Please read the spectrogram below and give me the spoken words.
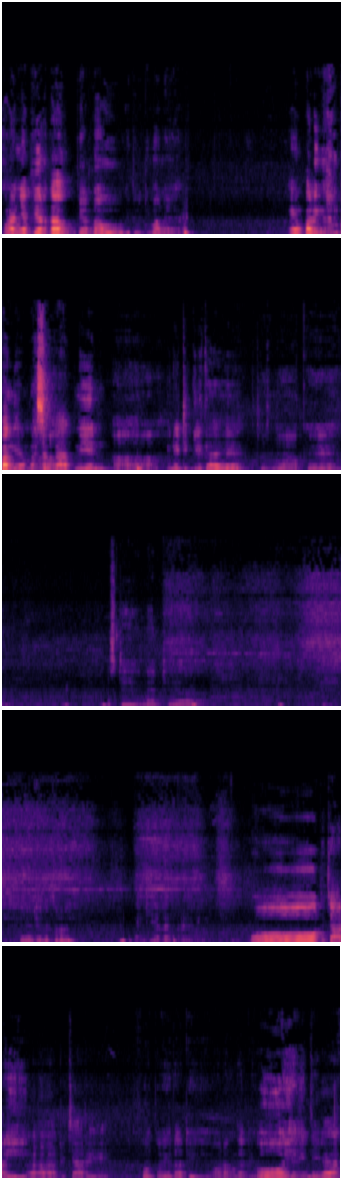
Ukurannya biar tahu. Biar tahu gitu. Di mana ya? Yang paling gampang ya masuk ke Ah. admin. Ah, ini diklik aja. Terusnya oke. Terus di media. di media library media library oh dicari. Ah, ah, dicari. Fotonya tadi orang tadi. Oh ya ini ini kan?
